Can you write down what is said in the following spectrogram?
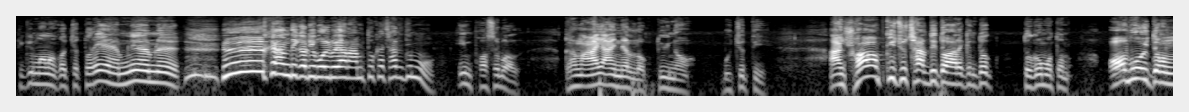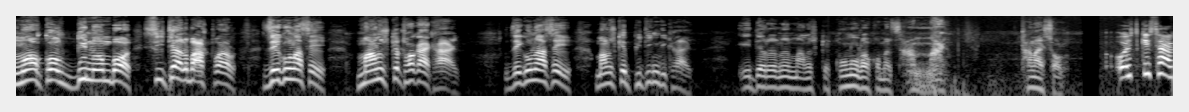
তুই কি মনে করছে তোরে এমনি এমনি কান্দি কাটি বলবি আর আমি তোকে ছাড়ি দিব ইম্পসিবল কারণ আই আইনের লোক তুই ন বুঝছ আর সব কিছু ছাড় দিতে আর কিন্তু তোকে মতন। অবৈধ, নকল দুই নম্বর, সিটার বাটপার যেগুলো আছে, মানুষকে ঠকায় খায়। যেগুলো আছে, মানুষকে ফিটিং দি খায়। এই ধরনের মানুষকে কোনো রকমের ছাড় নাই। থানায় চল। ওই কি স্যার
